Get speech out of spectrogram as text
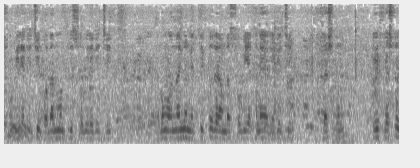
ছবি রেখেছি, প্রধানমন্ত্রীর ছবি রেখেছি এবং অন্যান্য নেতৃত্বদের আমরা ছবি এখানে রেখেছি। ফেস্টুন এই ফেস্টুন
